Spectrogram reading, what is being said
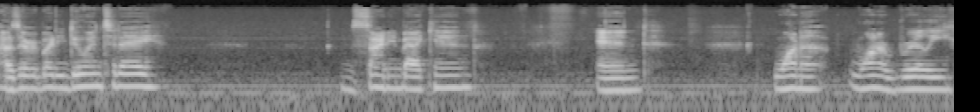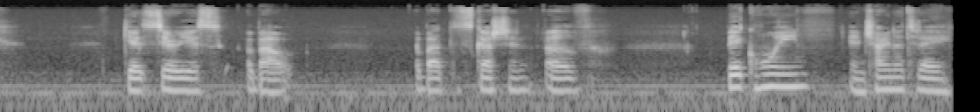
How's everybody doing today? I'm signing back in and wanna wanna really get serious about about discussion of Bitcoin in China today.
